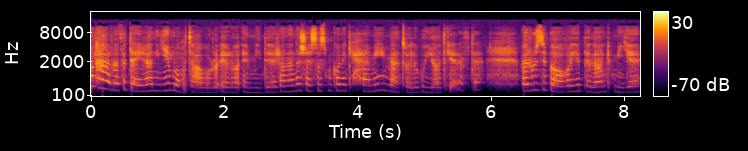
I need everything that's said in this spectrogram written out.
چون هر دفعه دقیقا یه محتوا رو ارائه میده رانندش احساس می‌کنه که همه این مطالب رو یاد گرفته. و روزی به آقای پلانک میگه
